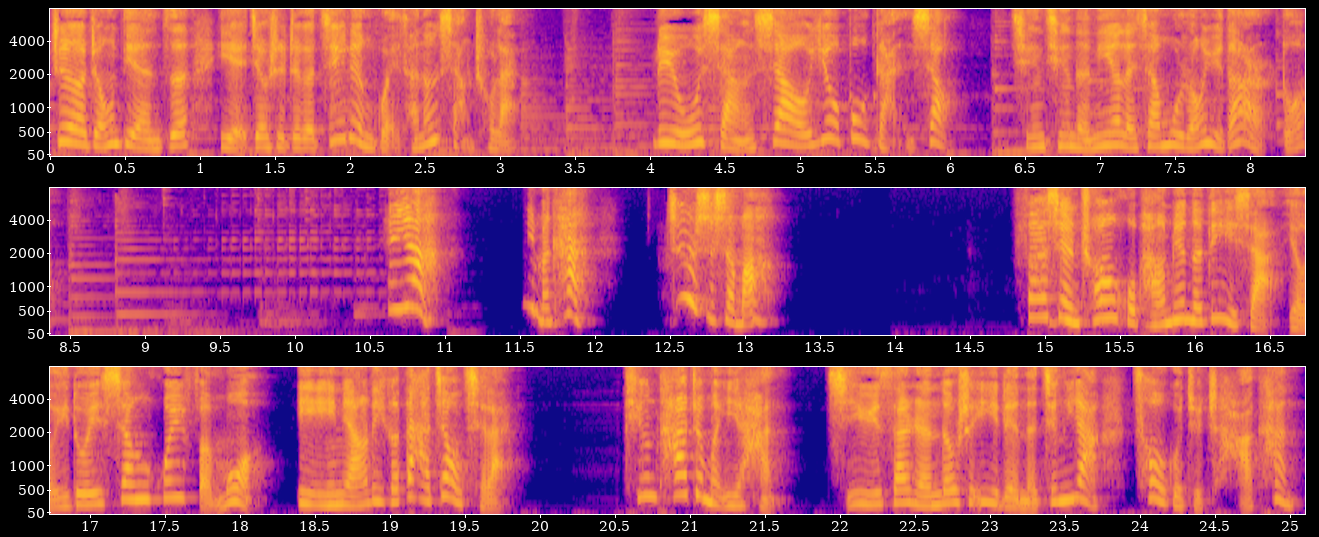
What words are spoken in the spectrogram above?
这种点子，也就是这个机灵鬼才能想出来。绿芜想笑又不敢笑，轻轻的捏了下慕容羽的耳朵。“哎呀，你们看，这是什么？”发现窗户旁边的地下有一堆香灰粉末，一姨娘立刻大叫起来。听她这么一喊，其余三人都是一脸的惊讶，凑过去查看。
